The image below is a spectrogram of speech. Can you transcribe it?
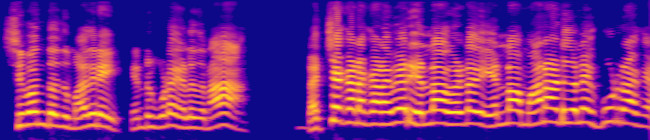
சிவந்தது மதுரை என்று கூட எழுதுனா லட்சக்கணக்கான பேர் எல்லா எல்லா மாநாடுகளையும் கூடுறாங்க.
